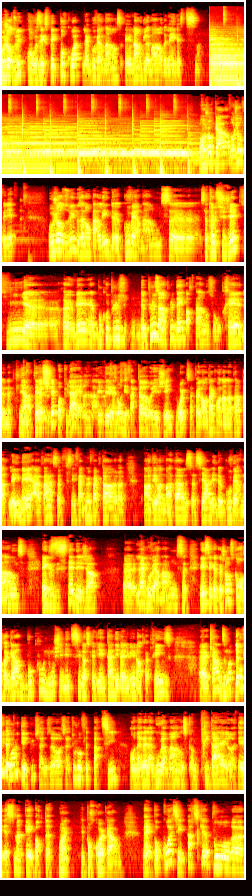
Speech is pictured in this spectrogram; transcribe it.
Aujourd'hui, on vous explique pourquoi la gouvernance est l'angle mort de l'investissement. Bonjour Carl. Bonjour Philippe. Aujourd'hui, nous allons parler de gouvernance. Euh, c'est un sujet qui euh, revêt beaucoup plus, de plus en plus d'importance auprès de notre clientèle. Un sujet populaire, hein, Et des- raison des facteurs ESG. Oui, ça fait longtemps qu'on en entend parler, mais avant, ça- ces fameux facteurs environnementaux, sociaux et de gouvernance existaient déjà. euh, la gouvernance, et c'est quelque chose qu'on regarde beaucoup, nous, chez Médici, lorsque vient le temps d'évaluer une entreprise. Euh, Carl, dis-moi Depuis le pourquoi... tout début, ça, nous a, ça a toujours fait partie. On avait la gouvernance comme critère d'investissement important. Oui, et pourquoi, Carl? Ben, pourquoi? C'est parce que pour, euh,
